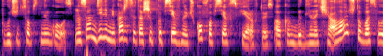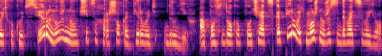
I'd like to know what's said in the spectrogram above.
получить собственный голос. На самом деле, мне кажется, это ошибка всех новичков во всех сферах. То есть, а, как бы для начала, чтобы освоить какую-то сферу, нужно научиться хорошо копировать других. А после того, как получается скопировать, можно уже создавать свое.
